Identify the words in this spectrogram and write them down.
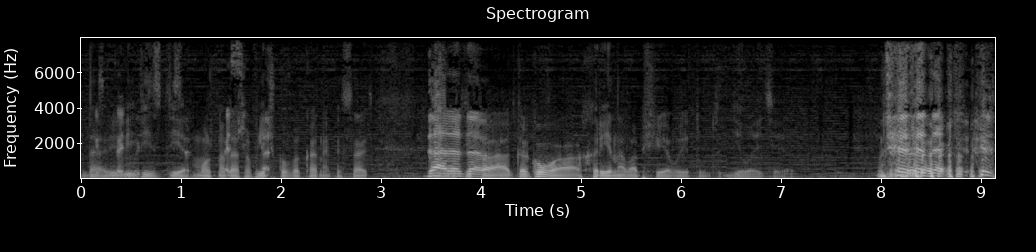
да, везде. Можно Спасибо. даже в личку ВК написать. Да, да, типа, да. А какого хрена вообще вы тут делаете?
